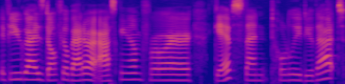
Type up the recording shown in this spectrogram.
If you guys don't feel bad about asking them for gifts, then totally do that.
